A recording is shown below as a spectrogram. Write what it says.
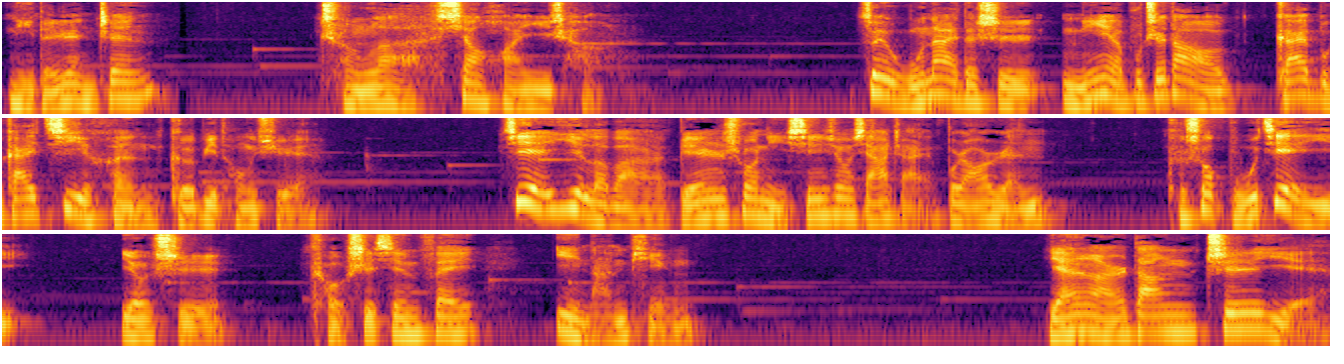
你的认真，成了笑话一场。最无奈的是，你也不知道该不该记恨隔壁同学，介意了吧？别人说你心胸狭窄不饶人，可说不介意，又是口是心非，意难平。言而当知也，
